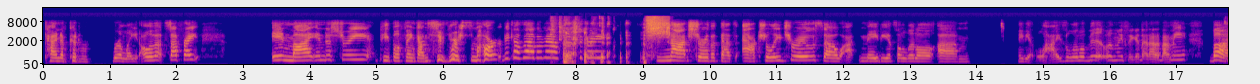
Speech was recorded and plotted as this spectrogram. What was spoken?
kind of could relate all of that stuff, right? In my industry, people think I'm super smart because I have a master's degree. Not sure that that's actually true. So maybe it's a little, um, maybe it lies a little bit when they figure that out about me. But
